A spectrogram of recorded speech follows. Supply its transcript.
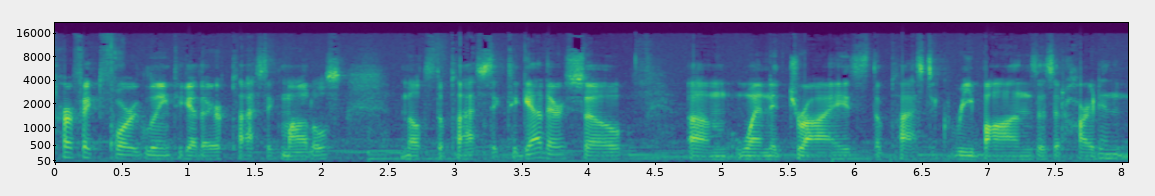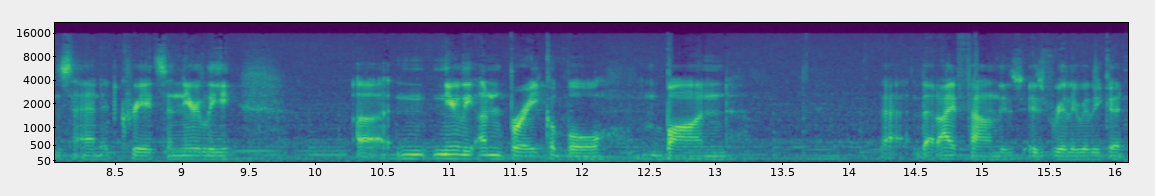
perfect for gluing together plastic models. Melts the plastic together so um, when it dries, the plastic rebonds as it hardens, and it creates a nearly uh, nearly unbreakable bond that, that I found is, is really, really good.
